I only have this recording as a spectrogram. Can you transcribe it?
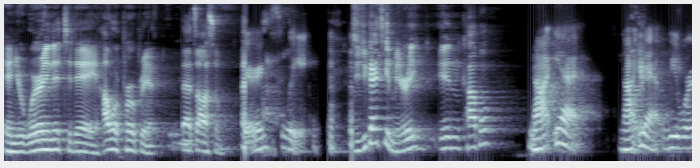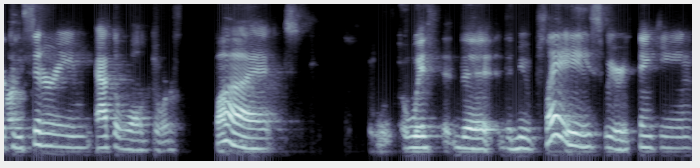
And you're wearing it today. How appropriate. That's awesome. Very sweet. Did you guys get married in Cabo? Not yet. Not Okay. yet. We were considering at the Waldorf, but with the the new place, we were thinking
